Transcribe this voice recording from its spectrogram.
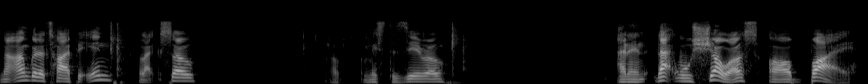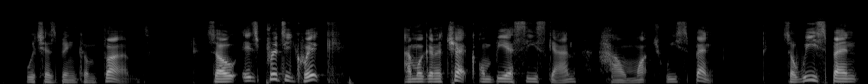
Now I'm going to type it in like so. Oh, I missed the zero. And then that will show us our buy which has been confirmed. So it's pretty quick and we're going to check on BSC scan how much we spent. So we spent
